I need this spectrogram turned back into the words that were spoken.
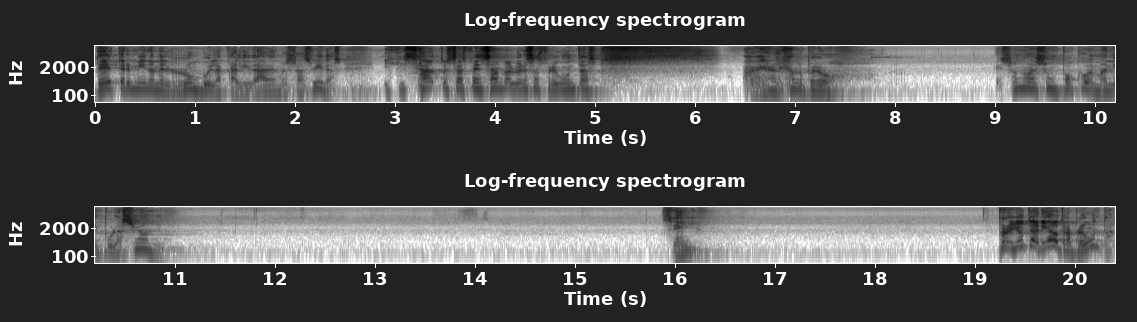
determinan el rumbo y la calidad de nuestras vidas. Y quizá tú estás pensando al ver esas preguntas, a ver Alejandro, pero eso no es un poco de manipulación. ¿Sí? Pero yo te haría otra pregunta.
